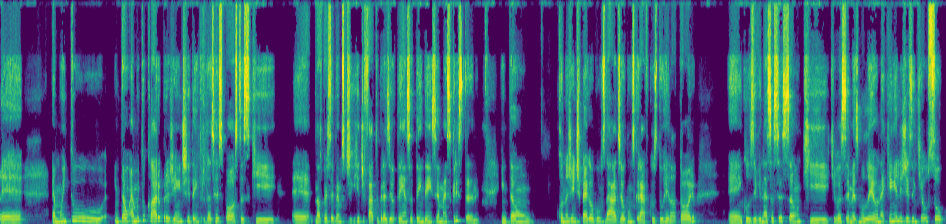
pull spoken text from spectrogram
É, é muito. Então, é muito claro para a gente, dentro das respostas, que é, nós percebemos que, de fato, o Brasil tem essa tendência mais cristã. Né? Então, quando a gente pega alguns dados e alguns gráficos do relatório, é, inclusive nessa sessão que, que você mesmo leu, né, quem eles dizem que eu sou.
